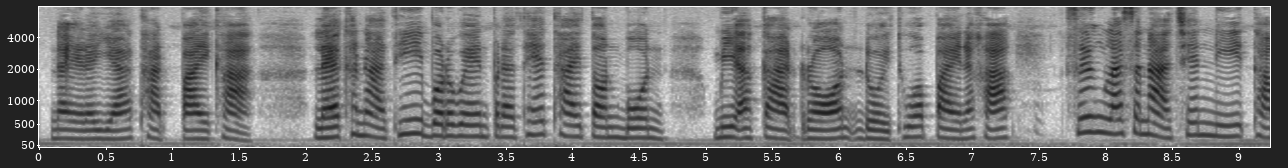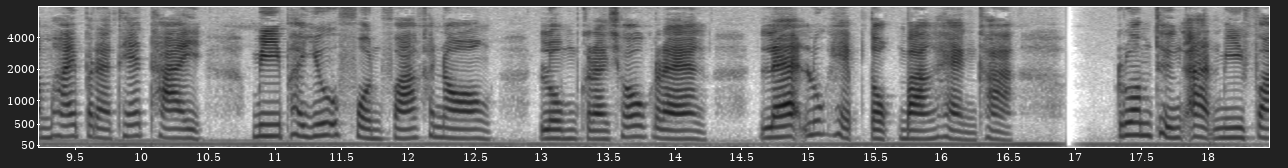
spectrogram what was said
ๆ ในระยะถัดไปค่ะและขณะที่บริเวณประเทศไทยตอนบน มีอากาศร้อนโดยทั่วไปนะคะ ซึ่งลักษณะเช่นนี้ทำให้ประเทศไทย มีพายุฝนฟ้าขนอง ลมกระโชกแรง และลูกเห็บตกบางแห่งค่ะ รวมถึงอาจมีฟ้า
